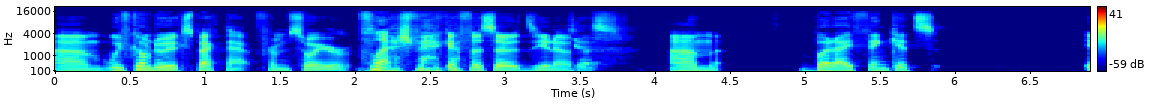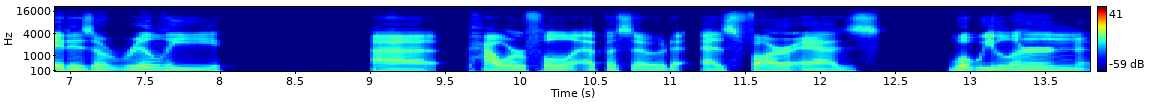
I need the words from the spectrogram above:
Um, we've come to expect that from Sawyer flashback episodes. You know. Yes. Um, but I think it's it is a really uh powerful episode as far as what we learn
